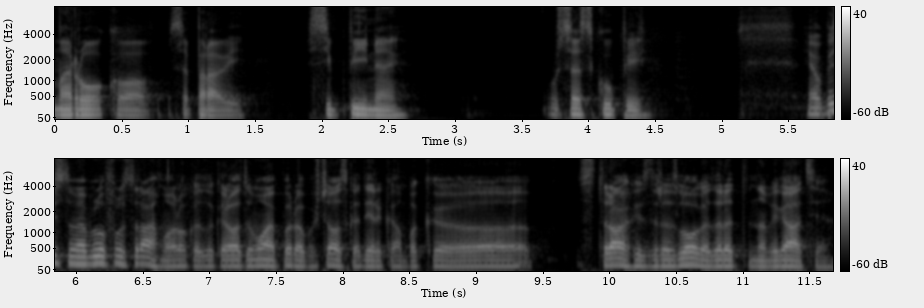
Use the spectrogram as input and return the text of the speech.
Maroko, se pravi, Sipine, vse skupaj? Ja, v bistvu me je bilo ful strah, Maroko, zato ker je to moja prva poščalska dirka, ampak uh, strah iz razloga zaradi navigacije.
